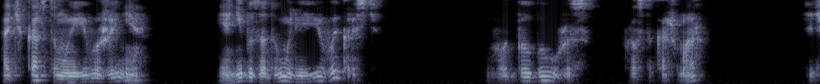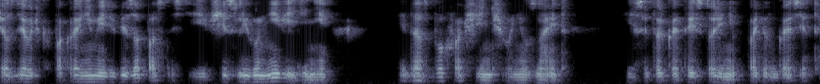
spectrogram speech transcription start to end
очкастому и его жене, и они бы задумали ее выкрасть. Вот был бы ужас, просто кошмар. Сейчас девочка, по крайней мере, в безопасности и в счастливом неведении, и даст Бог вообще ничего не узнает, если только эта история не попадет в газеты.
